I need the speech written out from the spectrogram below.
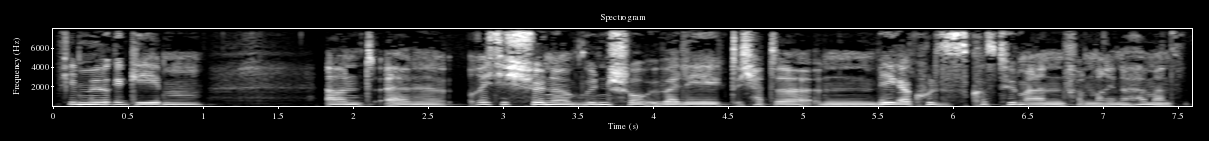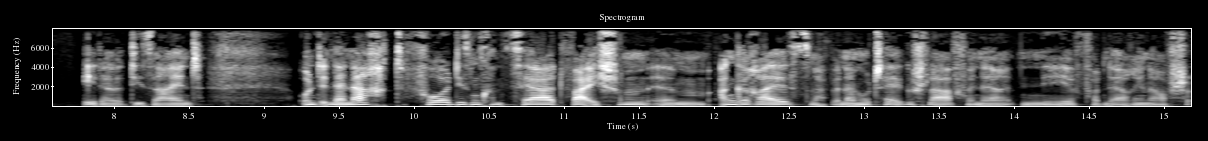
viel Mühe gegeben und eine richtig schöne Bühnenshow überlegt. Ich hatte ein mega cooles Kostüm an von Marina Hörmanns Eder designt. Und in der Nacht vor diesem Konzert war ich schon ähm, angereist und habe in einem Hotel geschlafen in der Nähe von der Arena auf,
